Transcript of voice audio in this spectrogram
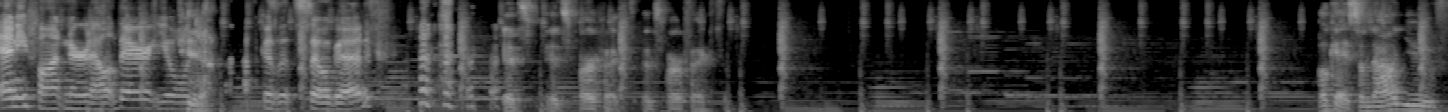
any font nerd out there, you'll yeah. Just laugh because it's so good. it's it's perfect. It's perfect. Okay, so now you've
